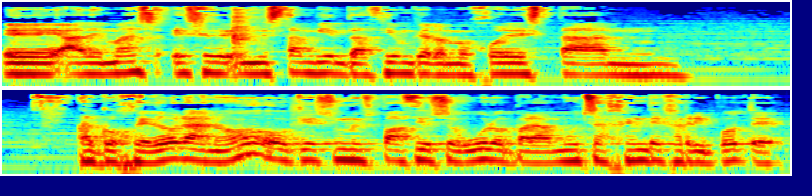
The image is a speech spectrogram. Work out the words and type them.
Eh, además, en esta ambientación que a lo mejor es tan acogedora, ¿no? O que es un espacio seguro para mucha gente Harry Potter.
